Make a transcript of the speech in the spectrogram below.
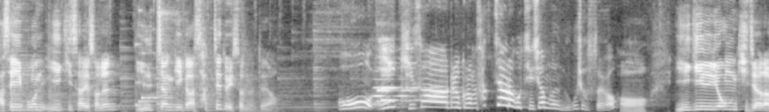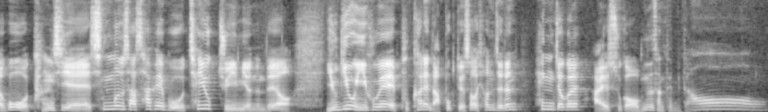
자세히 본 이 기사에서는 일장기가 삭제돼 있었는데요. 오, 어, 이 기사를 그럼 삭제하라고 지시한 분은 누구셨어요? 어, 이길용 기자라고 당시에 신문사 사회부 체육 주임이었는데요. 6.25 이후에 북한에 납북돼서 현재는 행적을 알 수가 없는 상태입니다. 어,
